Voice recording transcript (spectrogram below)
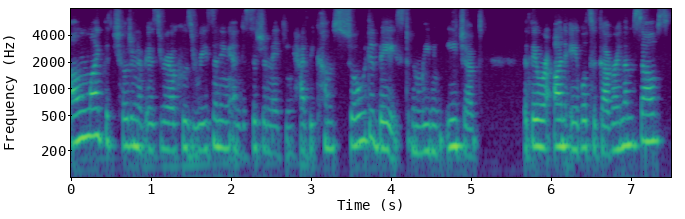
Unlike the children of Israel, whose reasoning and decision making had become so debased when leaving Egypt that they were unable to govern themselves,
